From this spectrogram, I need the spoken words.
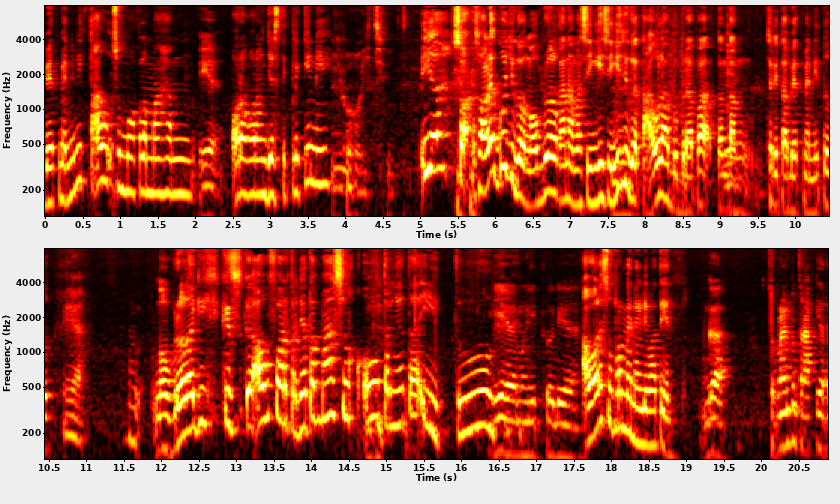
Batman ini tahu semua kelemahan Iya. orang-orang Justice League ini. Yoi, cuy. Iya, so- soalnya gue juga ngobrol kan sama Singgi. Singgi juga tahu lah beberapa tentang cerita Batman itu. Iya. Ngobrol lagi ke ke Alvar ternyata masuk. Oh, ternyata itu. Iya, emang itu dia. Awalnya Superman yang dimatiin. Enggak. Superman itu terakhir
